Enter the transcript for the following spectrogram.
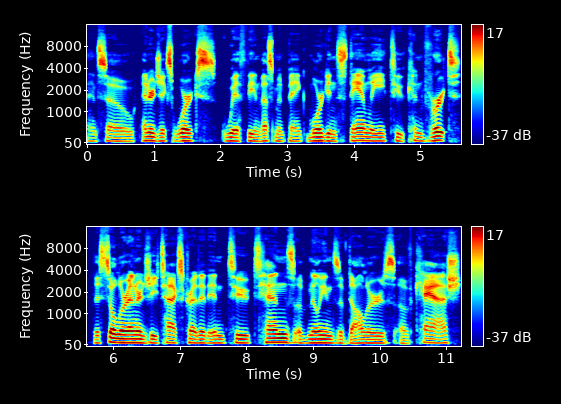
And so Energix works with the investment bank Morgan Stanley to convert the solar energy tax credit into tens of millions of dollars of cash.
